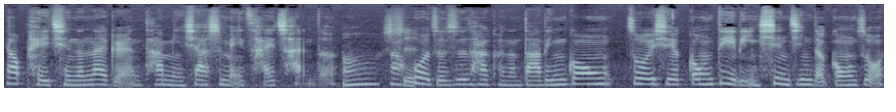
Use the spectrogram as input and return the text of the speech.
要赔钱的那个人他名下是没财产的，嗯，那或者是他可能打零工做一些工地领现金的工作，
